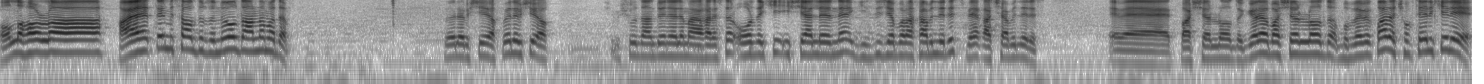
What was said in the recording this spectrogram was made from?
Allah Allah. Hayaletler mi saldırdı? Ne oldu anlamadım. Böyle bir şey yok. Böyle bir şey yok. Şimdi şuradan dönelim arkadaşlar. Oradaki iş yerlerine gizlice bırakabiliriz ve kaçabiliriz. Evet. Başarılı oldu. Görev başarılı oldu. Bu bebek var ya çok tehlikeli.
